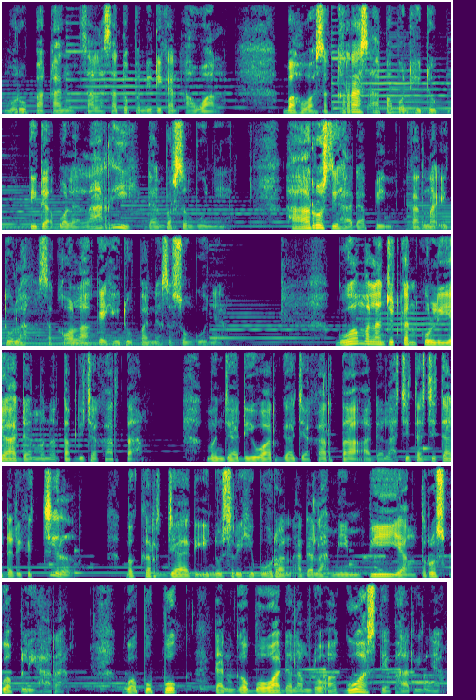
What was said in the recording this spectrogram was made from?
merupakan salah satu pendidikan awal bahwa sekeras apa pun hidup tidak boleh lari dan bersembunyi. Harus dihadapin karena itulah sekolah kehidupan yang sesungguhnya. Gue melanjutkan kuliah dan menetap di Jakarta. Menjadi warga Jakarta adalah cita-cita dari kecil. Bekerja di industri hiburan adalah mimpi yang terus gue pelihara Gua pupuk dan gue bawa dalam doa gua setiap harinya.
